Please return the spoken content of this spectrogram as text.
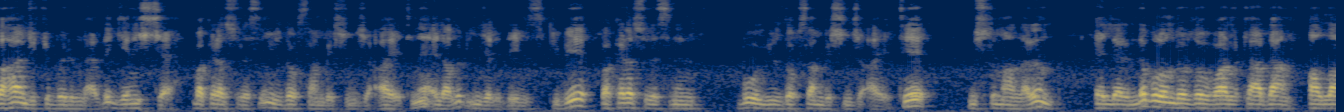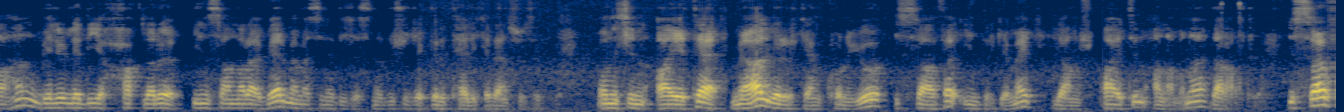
daha önceki bölümlerde genişçe Bakara suresinin 195. ayetini ele alıp incelediğimiz gibi Bakara suresinin bu 195. ayeti Müslümanların ellerinde bulundurduğu varlıklardan Allah'ın belirlediği hakları insanlara vermemesi neticesinde düşecekleri tehlikeden söz ediyor. Onun için ayete meal verirken konuyu israfa indirgemek yanlış. Ayetin anlamını daraltıyor. İsraf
